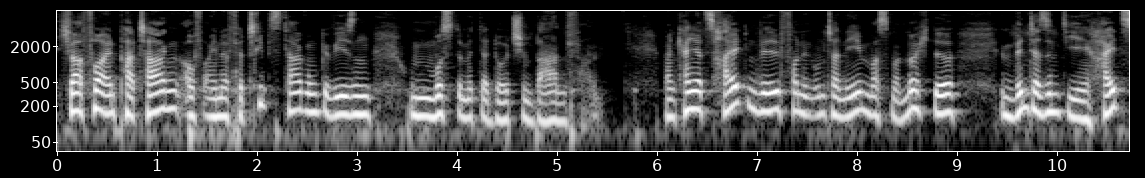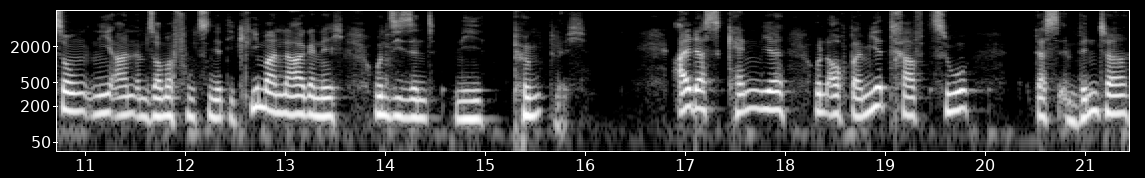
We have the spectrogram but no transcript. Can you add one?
Ich war vor ein paar Tagen auf einer Vertriebstagung gewesen und musste mit der Deutschen Bahn fahren. Man kann jetzt halten will von den Unternehmen, was man möchte. Im Winter sind die Heizungen nie an, im Sommer funktioniert die Klimaanlage nicht und sie sind nie pünktlich. All das kennen wir und auch bei mir traf zu, dass im Winter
